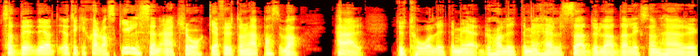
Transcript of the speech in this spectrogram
Så att det, det, jag, jag tycker själva skillsen är tråkiga förutom den här passiva. Här, du tål lite mer, du har lite mer hälsa, du laddar liksom den här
